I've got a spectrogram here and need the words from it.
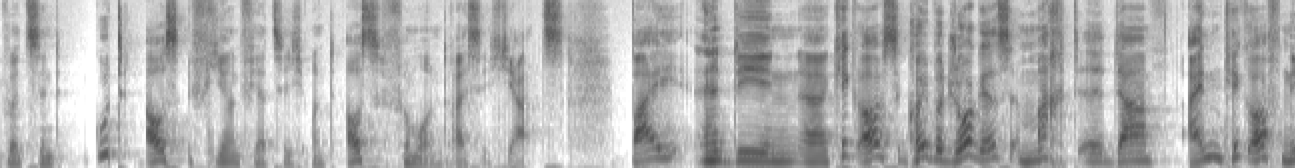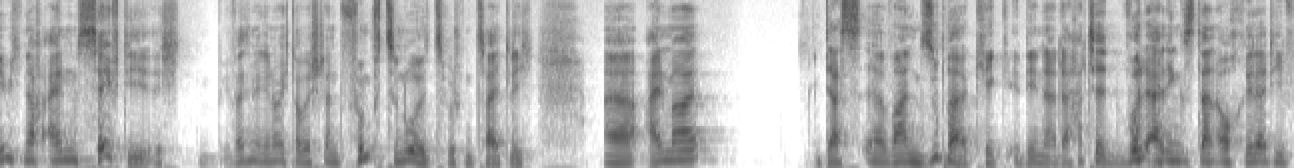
Goals sind gut aus 44 und aus 35 Yards. Bei äh, den äh, Kickoffs, Kolber Jorges macht äh, da einen Kickoff, nämlich nach einem Safety. Ich, ich, weiß nicht mehr genau, ich glaube, es stand 5 zu 0 zwischenzeitlich. Äh, einmal das äh, war ein super Kick, den er da hatte. Wurde allerdings dann auch relativ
